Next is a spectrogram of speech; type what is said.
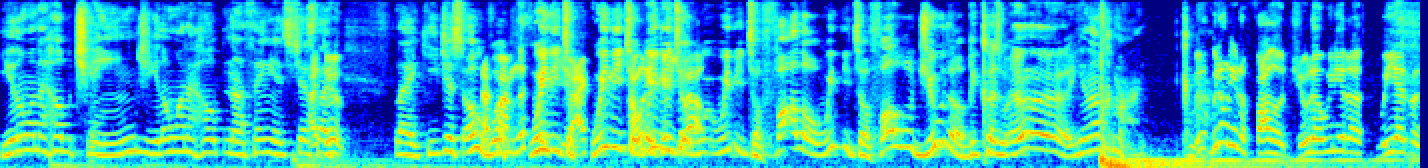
you don't want to help change. You don't want to help nothing. It's just I like do. Like you just oh well, we need you. to I- we need to we need to out. we need to follow we need to follow Judah because uh, you know come on come We, on we don't need to follow Judah. We need to we as a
